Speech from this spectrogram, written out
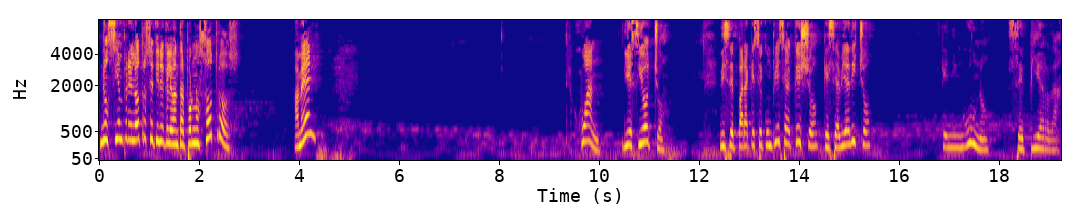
No siempre el otro se tiene que levantar por nosotros. Amén. Juan 18 dice, para que se cumpliese aquello que se había dicho, que ninguno se pierda.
